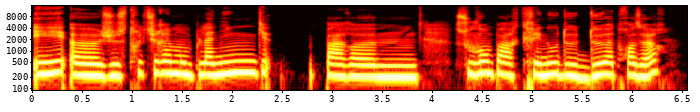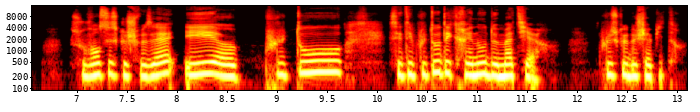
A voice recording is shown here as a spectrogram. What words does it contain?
Et je structurais mon planning par souvent par créneau de 2 à 3 heures. Souvent, c'est ce que je faisais. Et plutôt, c'était plutôt des créneaux de matière, plus que de chapitres.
